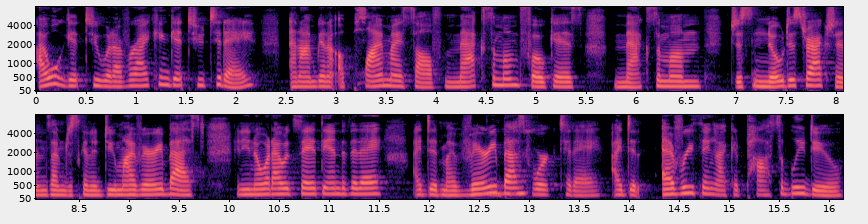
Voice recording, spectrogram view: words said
I will get to whatever I can get to today, and I'm going to apply myself maximum focus, maximum just no distractions. I'm just going to do my very best. And you know what I would say at the end of the day? I did my very mm-hmm. best work today. I did everything I could possibly do.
